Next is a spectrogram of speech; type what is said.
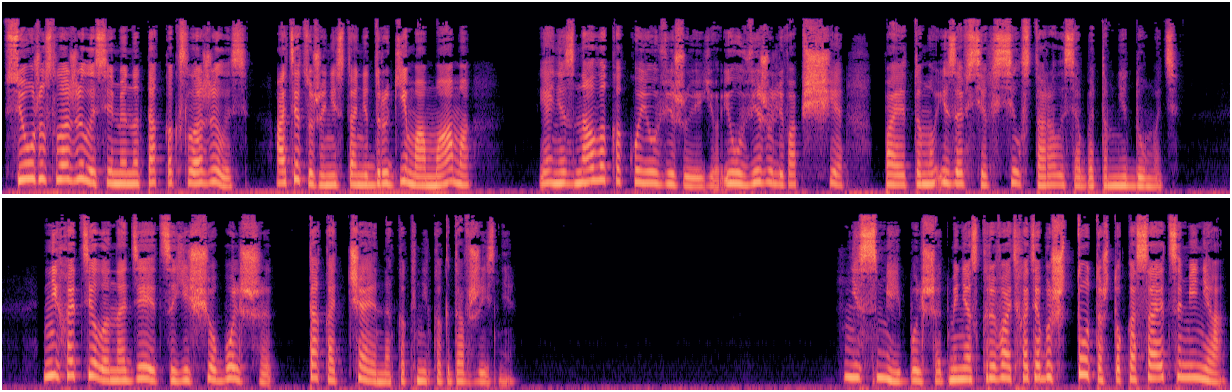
Все уже сложилось именно так, как сложилось. Отец уже не станет другим, а мама... Я не знала, какой увижу ее, и увижу ли вообще, поэтому изо всех сил старалась об этом не думать. Не хотела надеяться еще больше, так отчаянно, как никогда в жизни. «Не смей больше от меня скрывать хотя бы что-то, что касается меня!»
